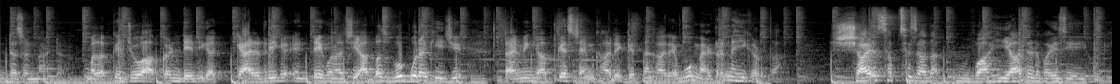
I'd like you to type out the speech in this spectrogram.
doesn't matter मतलब कि जो आपका डेली का कैलोरी का इनटेक होना चाहिए, आप बस वो पूरा कीजिए। टाइमिंग आप किस टाइम खा रहे कितना खा रहे वो मैटर नहीं करता। शायद सबसे ज़्यादा वाहियात एडवाइस यही होगी।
